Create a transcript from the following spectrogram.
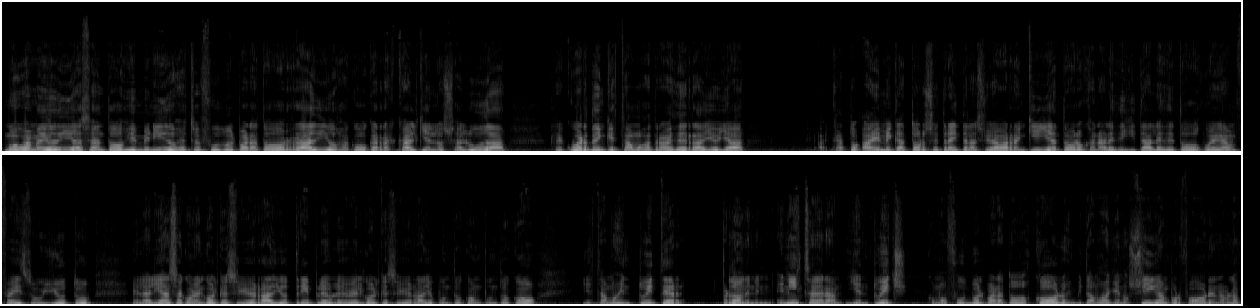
Muy buen mediodía, sean todos bienvenidos. Esto es Fútbol para Todos Radio. Jacobo Carrascal quien los saluda. Recuerden que estamos a través de Radio Ya AM1430 en la ciudad de Barranquilla, en todos los canales digitales de Todos Juegan, Facebook, YouTube, en la alianza con el Gol que se vive radio, www.elgolquesevive.radio.com.co y estamos en Twitter, perdón, en, Instagram y en Twitch como Fútbol para Todos Co. Los invitamos a que nos sigan, por favor, en ambas,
